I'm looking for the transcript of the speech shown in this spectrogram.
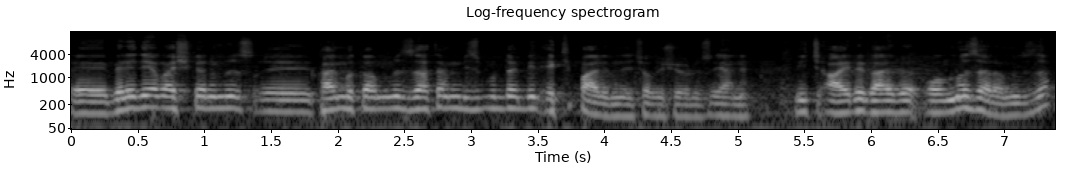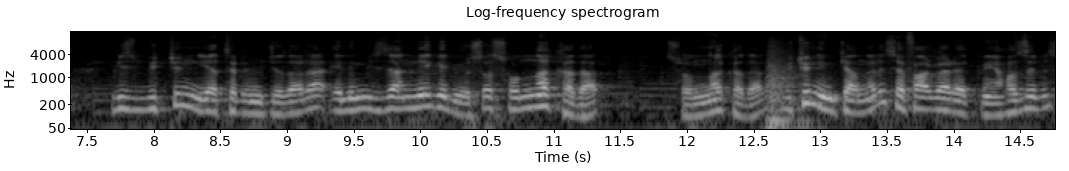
E, Belediye başkanımız, kaymakamımız zaten biz burada bir ekip halinde çalışıyoruz. Yani hiç ayrı gayrı olmaz aramızda. Biz bütün yatırımcılara elimizden ne geliyorsa sonuna kadar sonuna kadar bütün imkanları seferber etmeye hazırız.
